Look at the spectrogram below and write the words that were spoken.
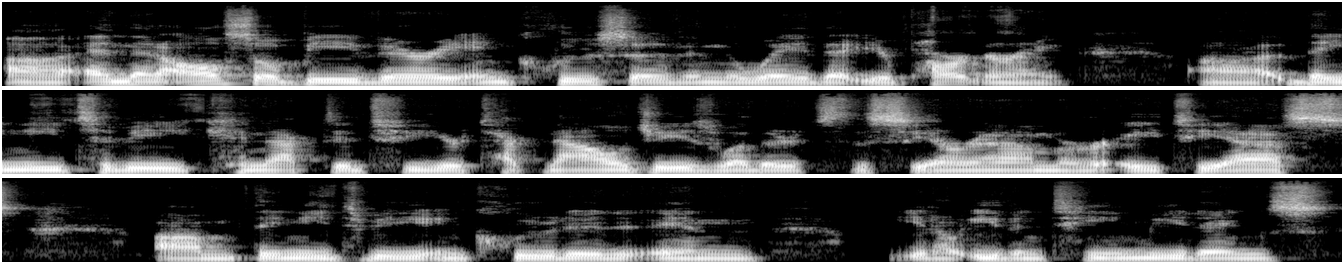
Uh, and then also be very inclusive in the way that you're partnering. Uh, they need to be connected to your technologies, whether it's the CRM or ATS. Um, they need to be included in, you know, even team meetings.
